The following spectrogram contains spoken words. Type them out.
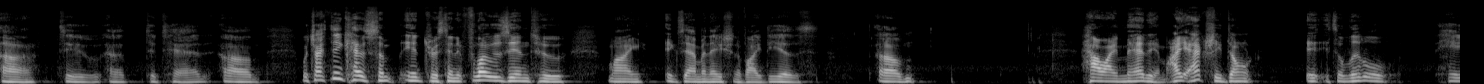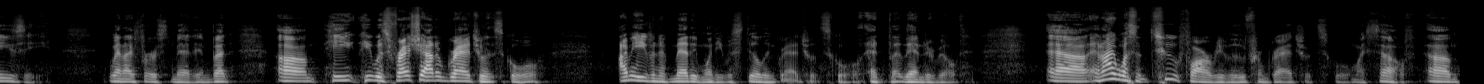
uh, to, uh, to Ted. Um, which I think has some interest and it flows into my examination of ideas. Um, how I met him. I actually don't, it, it's a little hazy when I first met him, but um, he, he was fresh out of graduate school. I may even have met him when he was still in graduate school at Vanderbilt. Uh, and I wasn't too far removed from graduate school myself. Um,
